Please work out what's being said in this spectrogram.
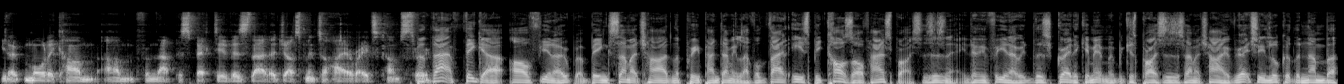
you know, more to come um, from that perspective as that adjustment to higher rates comes through. But that figure of you know being so much higher than the pre-pandemic level, that is because of house prices, isn't it? You know, there's greater commitment because prices are so much higher. If you actually look at the number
